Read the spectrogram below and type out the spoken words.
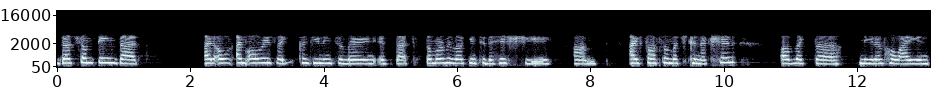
that's something that i I'm always like continuing to learn is that the more we look into the history, um, I saw so much connection of like the Native Hawaiians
